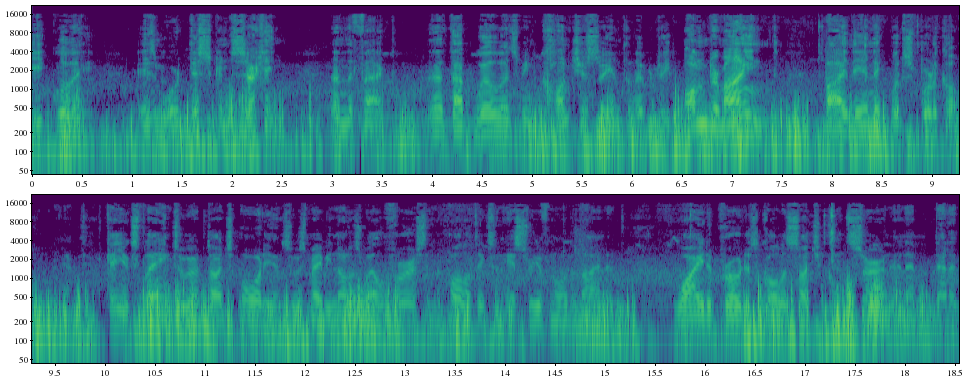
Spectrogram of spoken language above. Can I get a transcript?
equally is more disconcerting than the fact that that will has been consciously and deliberately undermined by the iniquitous protocol. Can you explain to a Dutch audience who's maybe not as well versed in the politics and history of Northern Ireland why the protocol is such a concern and that, that it,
